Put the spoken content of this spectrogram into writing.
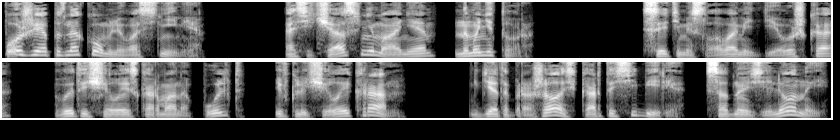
Позже я познакомлю вас с ними. А сейчас, внимание, на монитор. С этими словами девушка вытащила из кармана пульт и включила экран, где отображалась карта Сибири с одной зеленой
